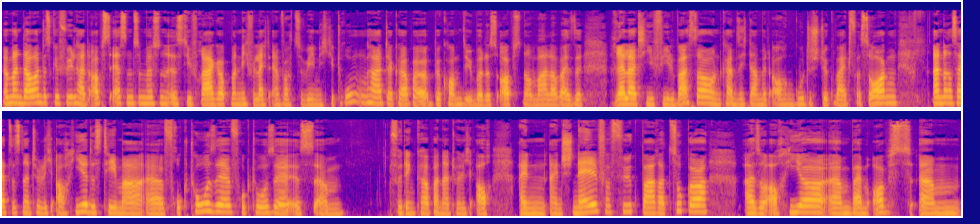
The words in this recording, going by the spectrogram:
Wenn man dauernd das Gefühl hat, Obst essen zu müssen, ist die Frage, ob man nicht vielleicht einfach zu wenig getrunken hat. Der Körper bekommt über das Obst normalerweise relativ viel Wasser und kann sich damit auch ein gutes Stück weit versorgen. Andererseits ist natürlich auch hier das Thema äh, Fructose. Fructose ist ähm, für den Körper natürlich auch ein, ein schnell verfügbarer Zucker. Also auch hier ähm, beim Obst, ähm,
